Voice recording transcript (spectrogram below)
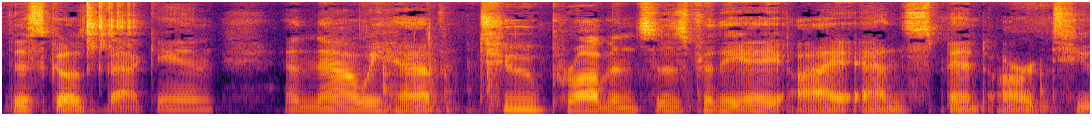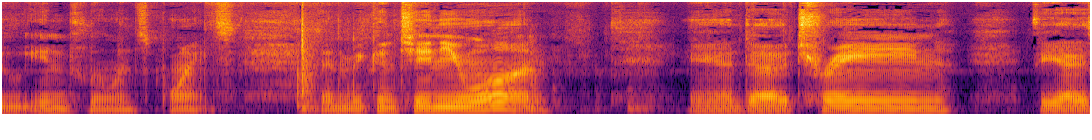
This goes back in, and now we have two provinces for the AI and spent our two influence points. Then we continue on and uh, train the AI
